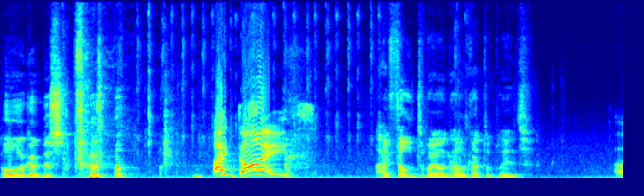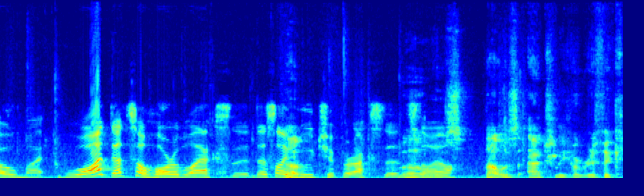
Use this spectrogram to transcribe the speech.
Oh goodness. I died! I fell into my own helicopter blades. Oh my. What? That's a horrible accident. That's like That- chipper accident That style. was, that was actually horrific.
